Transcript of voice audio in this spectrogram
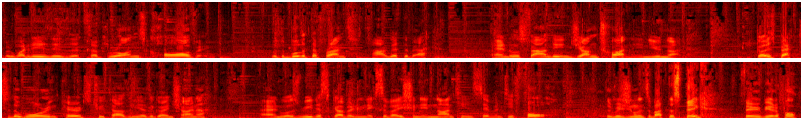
but what it is, is it's a bronze carving with the bull at the front, tiger at the back, and it was found in Jiangchuan in Yunnan. It goes back to the warring periods 2,000 years ago in China and was rediscovered in excavation in 1974. The original is about this big, very beautiful. So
